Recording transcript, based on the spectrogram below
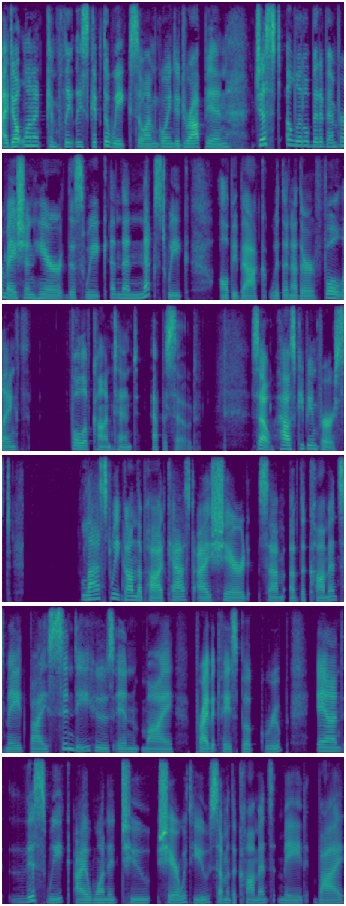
I don't want to completely skip the week, so I'm going to drop in just a little bit of information here this week. And then next week, I'll be back with another full length, full of content episode. So, housekeeping first. Last week on the podcast, I shared some of the comments made by Cindy, who's in my private Facebook group. And this week, I wanted to share with you some of the comments made by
